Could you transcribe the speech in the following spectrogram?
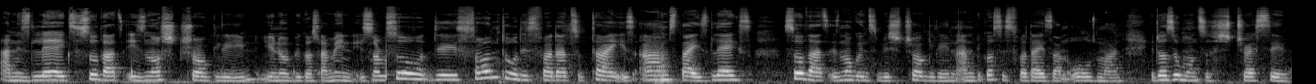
and his legs so that he's not struggling you know because i mean it's not so the son told his father to tie his arms tie his legs so that he's not going to be struggling. And because his father is an old man he doesn't want to stress him.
